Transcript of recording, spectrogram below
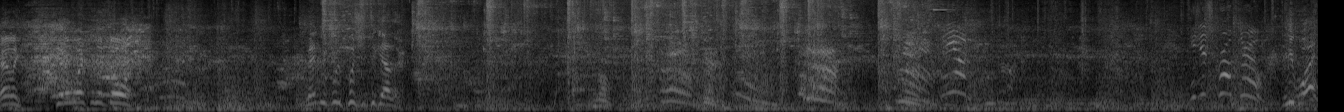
Ellie, get away from the door. Maybe if we push it together. Man! He just crawled through. He what?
